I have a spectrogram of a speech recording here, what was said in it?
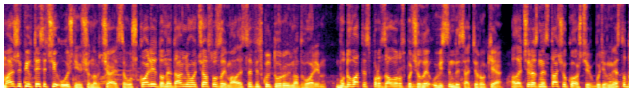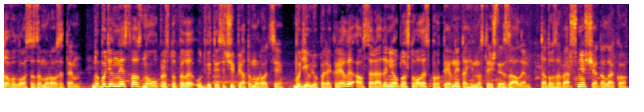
Майже півтисячі учнів, що навчаються у школі, до недавнього часу займалися фізкультурою на дворі. Будувати спортзал розпочали у 80-ті роки, але через нестачу коштів будівництво довелося заморозити. До будівництва знову приступили у 2005 році. Будівлю перекрили, а всередині облаштували спортивний та гімнастичний зали. Та до завершення ще далеко.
